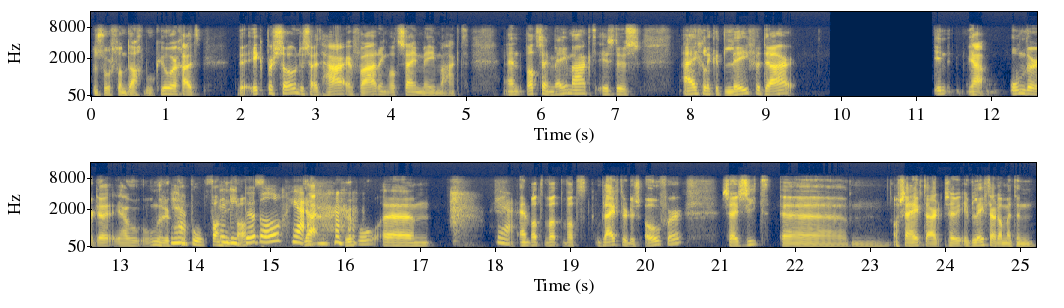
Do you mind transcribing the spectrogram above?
een soort van dagboek. Heel erg uit de ik-persoon, dus uit haar ervaring, wat zij meemaakt. En wat zij meemaakt is dus eigenlijk het leven daar in, ja, onder de, ja, onder de Ja, koepel van In die, bubbel, ja. Ja, bubbel. ehm, ja. en wat, wat, wat blijft er dus over? Zij ziet, ehm, of zij, heeft daar, zij leeft daar dan met een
